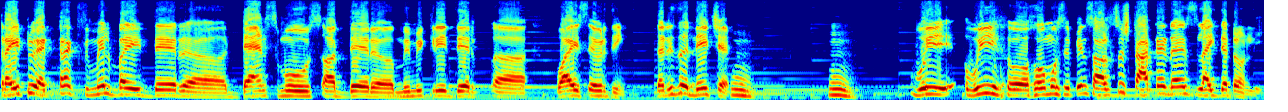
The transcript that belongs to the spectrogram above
try to attract female by their uh, dance moves or their uh, mimicry, their uh, voice, everything. That is the nature. Mm. Mm. we we uh, homo sapiens also started as like that only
